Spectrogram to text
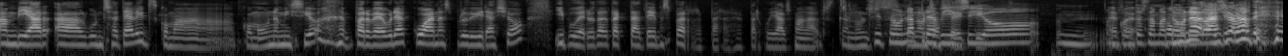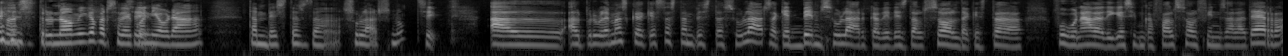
enviar a alguns satèl·lits com a, com a una missió per veure quan es produirà això i poder-ho detectar a temps per, per, per cuidar els malalts, que no els, Sí, fer una no previsió mm, en Eh, comptes de una- meteorològica, mateix. astronòmica, per saber Sí. quan hi haurà tempestes de solars, no? Sí. El, el problema és que aquestes tempestes solars, aquest vent solar que ve des del Sol, d'aquesta fogonada, diguéssim, que fa el Sol fins a la Terra,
